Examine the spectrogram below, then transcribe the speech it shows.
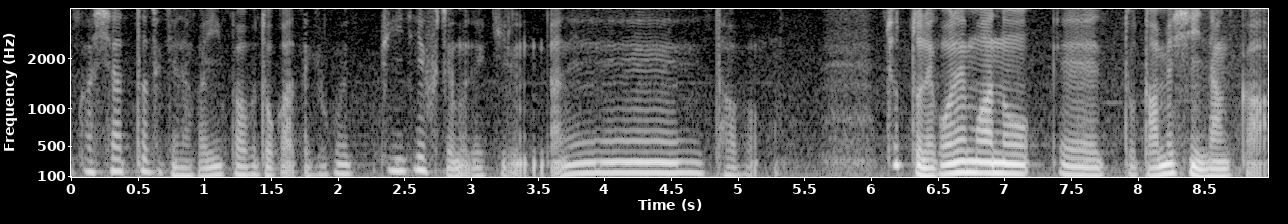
昔やった時はなんか EPUB とかだけど、これ PDF でもできるんだね、多分。ちょっとね、これもあの、えっ、ー、と、試しになんか、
